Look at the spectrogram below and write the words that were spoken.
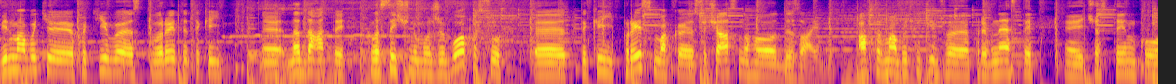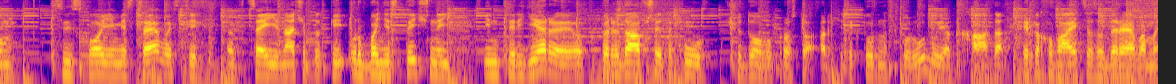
він, мабуть, е, хотів е, створити такий, е, надати класичному живопису е, такий присмак е, сучасного дизайну. Автор, мабуть, хотів е, привнести е, частинку сільської місцевості е, в цей, начебто, такий урбаністичний інтер'єр, е, передавши таку чудову просто архітектурну споруду, як хата, яка ховається за деревами.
